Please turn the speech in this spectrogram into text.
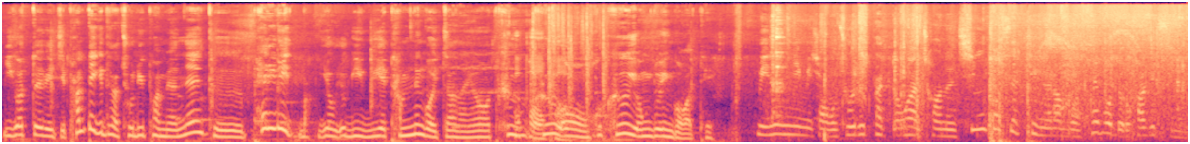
이것들을 이제 판때기를 다 조립하면은 그 펠릿 막 여, 기 위에 담는 거 있잖아요. 그, 어퍼, 그, 어퍼. 어, 그 용도인 것 같아. 민우님이 저거 조립할 동안 저는 친구 세팅을 한번 해보도록 하겠습니다.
